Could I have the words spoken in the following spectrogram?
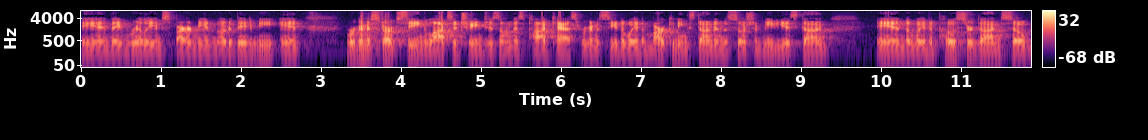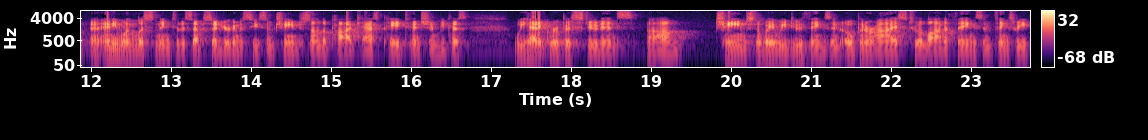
and they really inspired me and motivated me. And we're going to start seeing lots of changes on this podcast. We're going to see the way the marketing's done and the social media is done and the way the posts are done. So, uh, anyone listening to this episode, you're going to see some changes on the podcast. Pay attention because we had a group of students um, change the way we do things and open our eyes to a lot of things and things we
